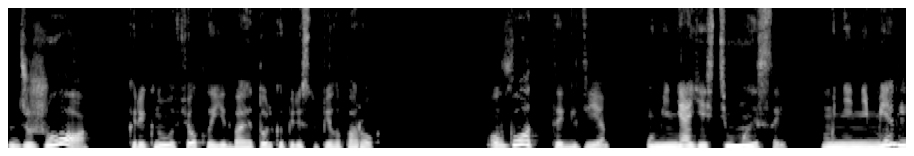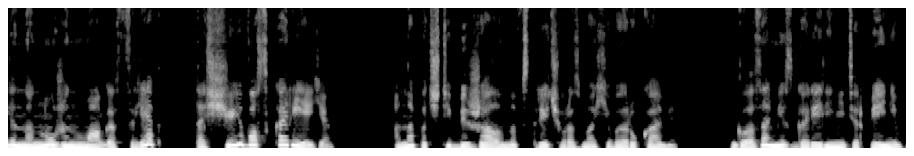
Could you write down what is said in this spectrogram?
«Джо!» – крикнула Фёкла, едва я только переступила порог. «Вот ты где! У меня есть мысль. Мне немедленно нужен мага-след, тащи его скорее!» Она почти бежала навстречу, размахивая руками. Глаза мисс горели нетерпением,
